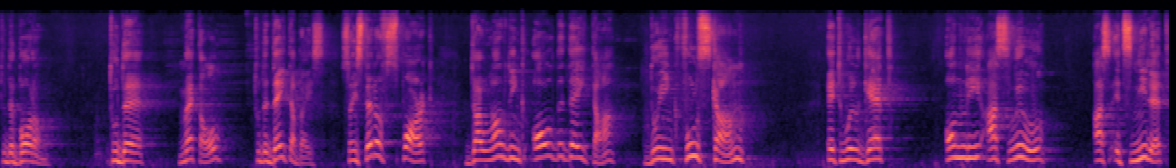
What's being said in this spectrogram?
to the bottom, to the metal, to the database. So instead of Spark downloading all the data, doing full scan, it will get only as little as it's needed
